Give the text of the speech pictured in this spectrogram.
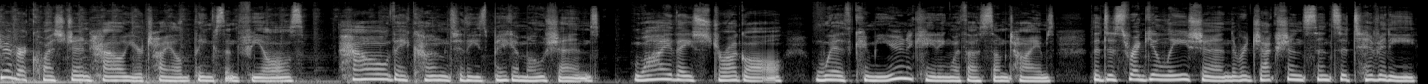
Do you ever question how your child thinks and feels? How they come to these big emotions? Why they struggle with communicating with us sometimes? The dysregulation, the rejection sensitivity.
